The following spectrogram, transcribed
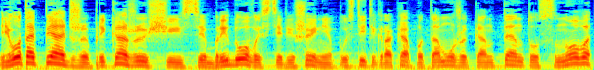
И вот опять же, при кажущейся бредовости решения пустить игрока по тому же контенту снова,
